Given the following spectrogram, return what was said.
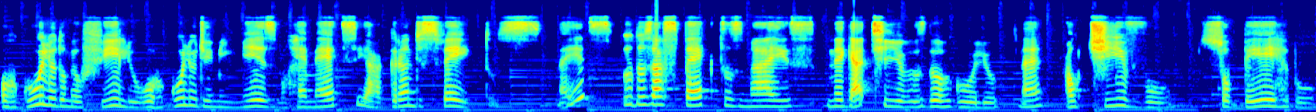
orgulho do meu filho, orgulho de mim mesmo, remete-se a grandes feitos, não é isso? Um dos aspectos mais negativos do orgulho, né? Altivo, soberbo,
